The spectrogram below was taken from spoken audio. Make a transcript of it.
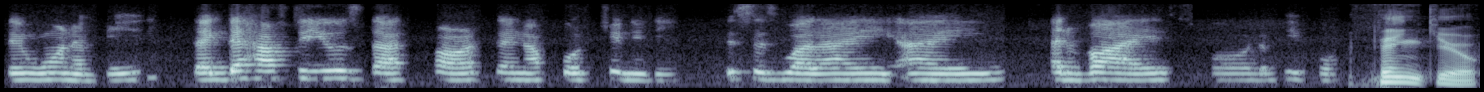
they want to be. Like they have to use that part and opportunity. This is what I, I advise for the people. Thank you.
